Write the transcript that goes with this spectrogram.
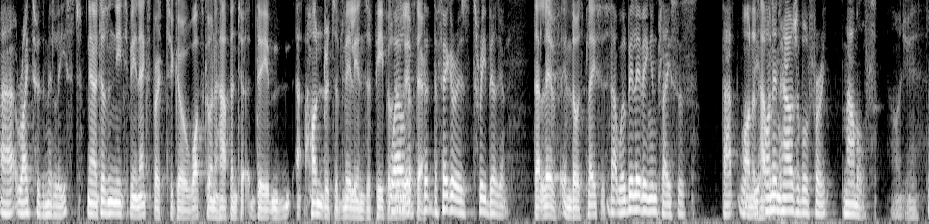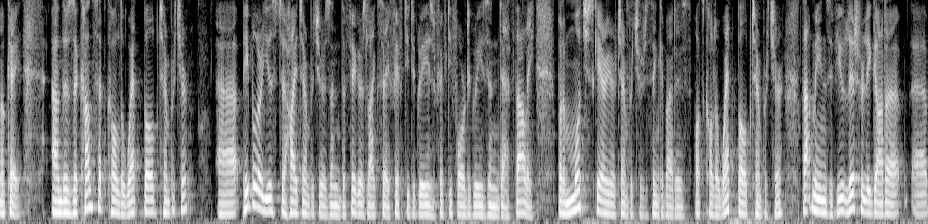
uh, right through the Middle East. Now, it doesn't need to be an expert to go what's going to happen to the hundreds of millions of people well, who live the, there The, the figure is 3 billion that live in those places. that will be living in places that will Uninhabitable. be uninhabitable for mammals. oh, gee. Okay. And there's a concept called the wet bulb temperature. Uh, people are used to high temperatures and the figures like, say, 50 degrees or 54 degrees in Death Valley. But a much scarier temperature to think about is what's called a wet bulb temperature. That means if you literally got a, a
